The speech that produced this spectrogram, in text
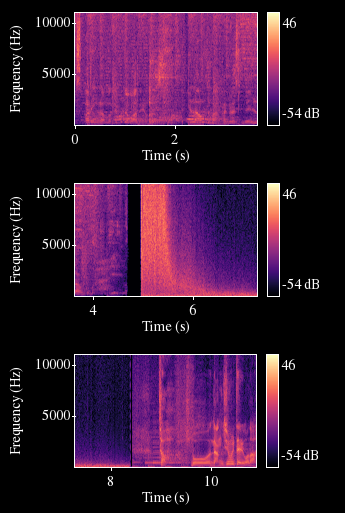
스파링을 한번 해보자고 하네요. 1라운드만 하기로 했습니다. 1라운드만. 뭐 낭심을 때리거나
